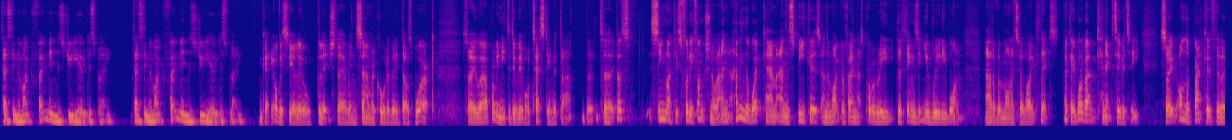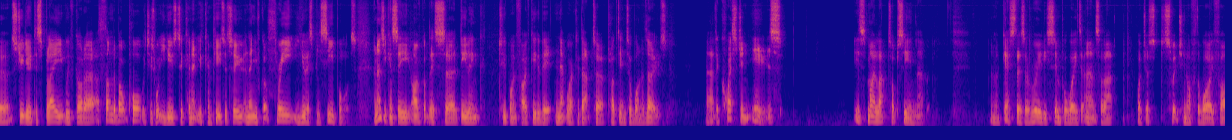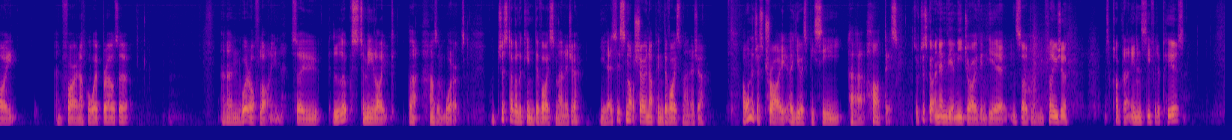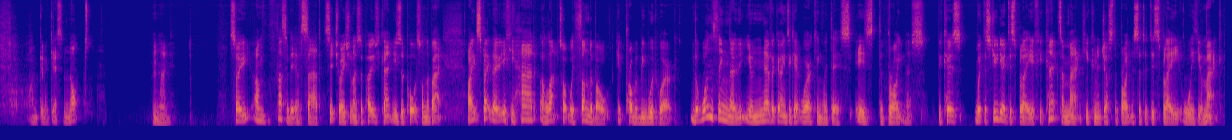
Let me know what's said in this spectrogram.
Testing the microphone in the studio display. Testing the microphone in the studio display. Okay, obviously a little glitch there when sound recorder, but it does work. So uh, I probably need to do a bit more testing with that, but uh, it does seem like it's fully functional. And having the webcam and the speakers and the microphone, that's probably the things that you really want out of a monitor like this. Okay, what about connectivity? So on the back of the studio display, we've got a, a, Thunderbolt port, which is what you use to connect your computer to, and then you've got three USB-C ports. And as you can see, I've got this uh, D-Link 2.5 gigabit network adapter plugged into one of those. Uh, the question is, is my laptop seeing that? And I guess there's a really simple way to answer that by just switching off the Wi-Fi and firing up a web browser and we're offline. So it looks to me like that hasn't worked. I'll just have a look in Device Manager. Yes, it's not showing up in Device Manager. I want to just try a USB-C uh, hard disk. So I've just got an NVMe drive in here inside the enclosure. Let's plug that in and see if it appears. I'm going to guess not. No. So um, that's a bit of a sad situation, I suppose. You can't use the ports on the back. I expect though, if you had a laptop with Thunderbolt, it probably would work. The one thing though that you're never going to get working with this is the brightness because with the studio display, if you connect a Mac, you can adjust the brightness of the display with your Mac.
